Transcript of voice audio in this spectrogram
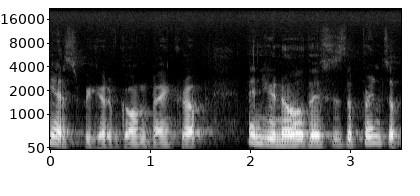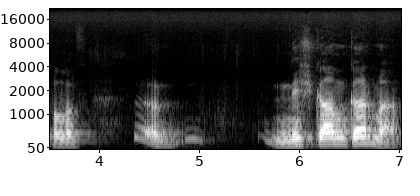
Yes, we could have gone bankrupt. And you know, this is the principle of uh, Nishkam Karma.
